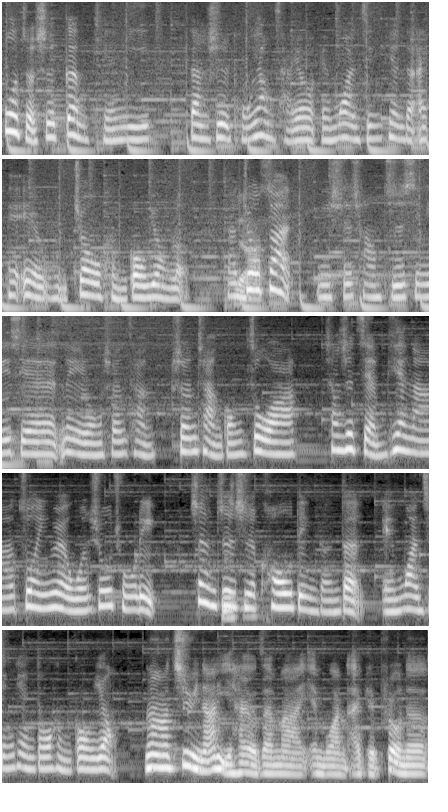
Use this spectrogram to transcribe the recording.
或者是更便宜，但是同样采用 M1 芯片的 iPad Air 五就很够用了。那就算你时常执行一些内容生产生产工作啊，像是剪片啊、做音乐、文书处理。甚至是 coding 等等，M1 芯片都很够用。那至于哪里还有在卖 M1 iPad Pro 呢？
